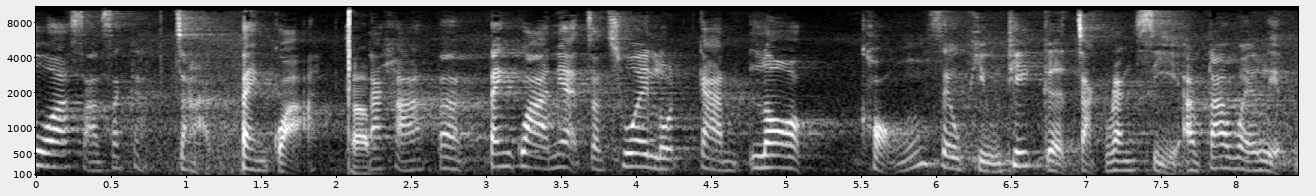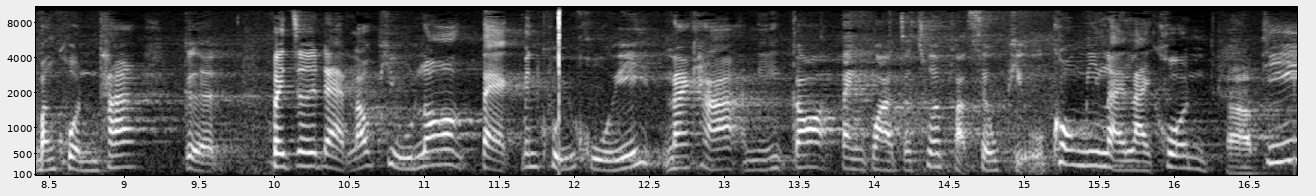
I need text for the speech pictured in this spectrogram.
ตัวสารสกัดจากแตงกวาครับนะคะแต่แตงกวาเนี่ยจะช่วยลดการลอกของเซลล์ผิวที่เกิดจากรังสีอัลตราไวโอเลตบางคนถ้าเกิดไปเจอแดดแล้วผิวลอกแตกเป็นขุยๆนะคะ อันนี้ก็แตงกวาจะช่วยผลัดเซลล์ผิว คงมีหลายๆคนครับที่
